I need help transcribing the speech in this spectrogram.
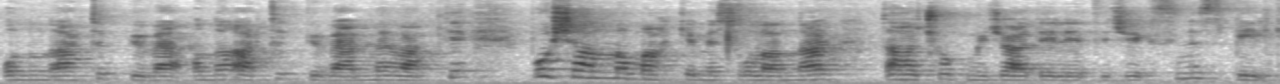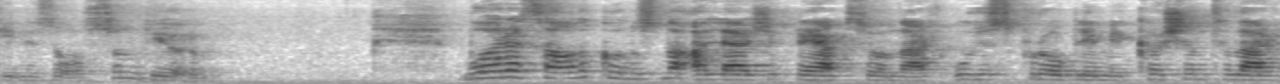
onun artık güven ona artık güvenme vakti. Boşanma mahkemesi olanlar daha çok mücadele edeceksiniz. Bilginiz olsun diyorum. Bu ara sağlık konusunda alerjik reaksiyonlar, uyuz problemi, kaşıntılar,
